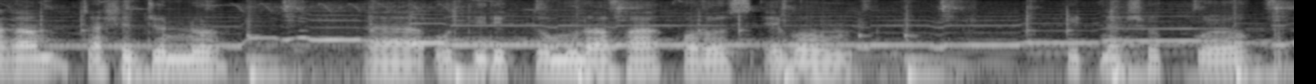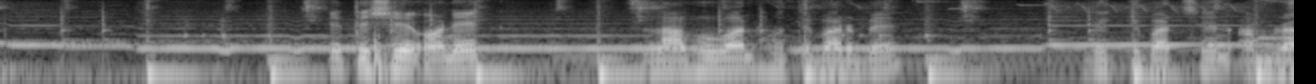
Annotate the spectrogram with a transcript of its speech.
আগাম চাষের জন্য অতিরিক্ত মুনাফা খরচ এবং কীটনাশক প্রয়োগ এতে সে অনেক লাভবান হতে পারবে। দেখতে পাচ্ছেন, আমরা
